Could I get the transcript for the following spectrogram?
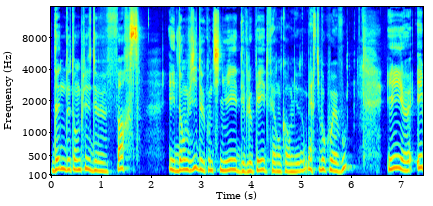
donne d'autant plus de force et d'envie de continuer, de développer et de faire encore mieux. Donc merci beaucoup à vous. Et, euh, et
